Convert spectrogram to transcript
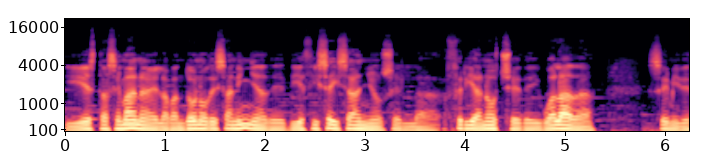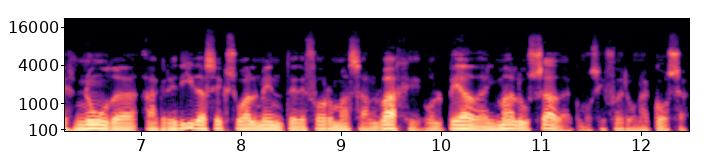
Y esta semana el abandono de esa niña de 16 años en la fría noche de Igualada, semidesnuda, agredida sexualmente de forma salvaje, golpeada y mal usada como si fuera una cosa.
